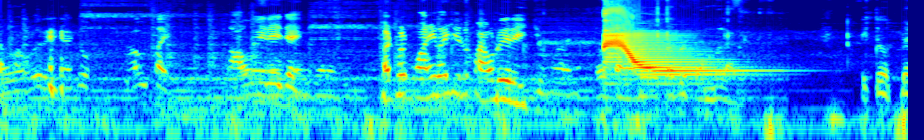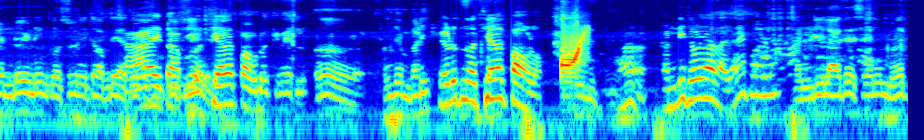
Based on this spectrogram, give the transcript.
આવું થાય પાવડો રહી જાય. ફટફટ પાણી વાઈ ગયું એટલે પાવડો રહી ગયો. એક તો દંડો નહીં કશું નહીં તો આપણે હા એ તો આપણો અત્યારે જ પાવડો કહેવાય એટલે. હા સમજણ પડી ખેડૂતનો અત્યારે જ પાવડો. હા ઠંડી જોરદાર લાગે ને પાવડો? ઠંડી લાગે છે અને મત.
